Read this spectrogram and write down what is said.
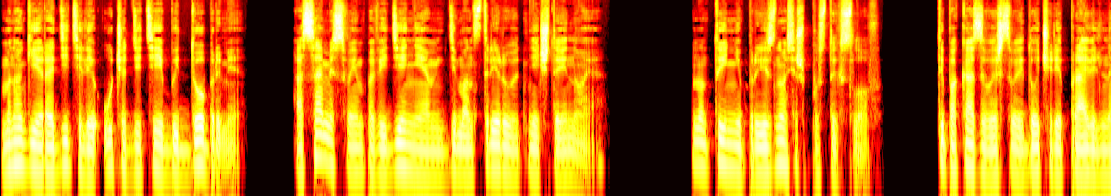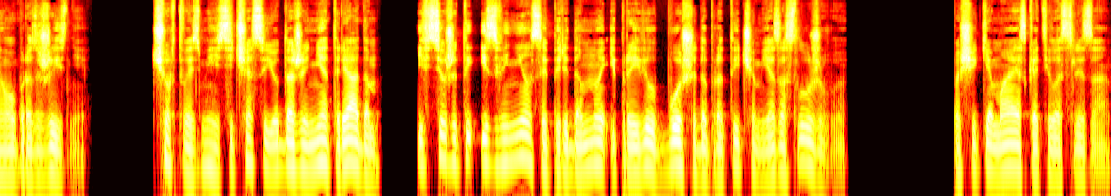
Многие родители учат детей быть добрыми, а сами своим поведением демонстрируют нечто иное но ты не произносишь пустых слов. Ты показываешь своей дочери правильный образ жизни. Черт возьми, сейчас ее даже нет рядом, и все же ты извинился передо мной и проявил больше доброты, чем я заслуживаю. По щеке Майя скатилась слеза.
